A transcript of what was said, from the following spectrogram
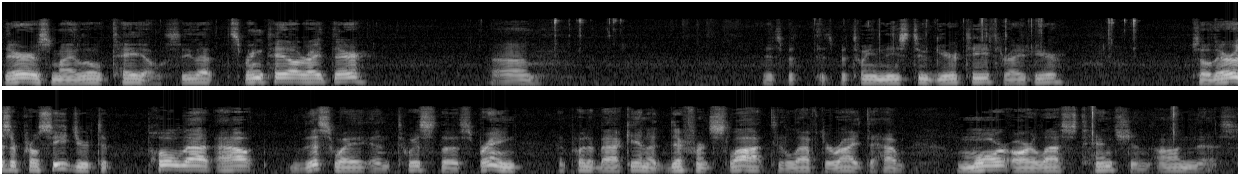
there's my little tail. See that spring tail right there? Um, it's, be it's between these two gear teeth right here. So there is a procedure to pull that out this way and twist the spring and put it back in a different slot to left or right to have more or less tension on this.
